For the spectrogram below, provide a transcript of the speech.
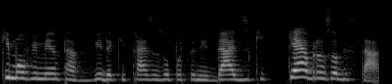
que movimenta a vida, que traz as oportunidades, que quebra os obstáculos.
